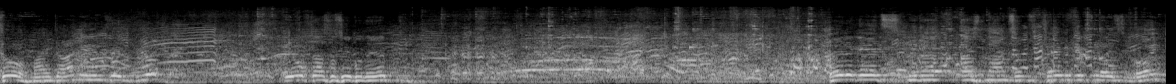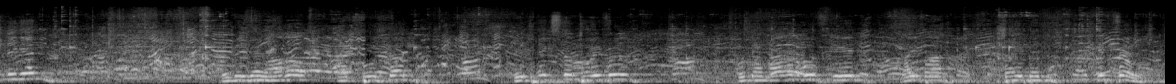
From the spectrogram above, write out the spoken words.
So, mein Daniel sind. Ich hoffe, dass er es überlebt. Heute geht's mit der ersten Bahn zum Scheibenegipfel aus Reutlingen. Und Michael Haber als Vorstand mit Hext und Teufel. Und der Narrenruf geht dreifach Scheibengipfel.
